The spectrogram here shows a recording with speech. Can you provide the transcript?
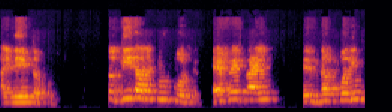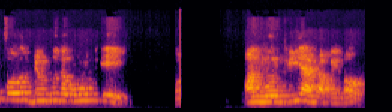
I name the force. So these are the two forces. Fa prime is the pulling force due to the moon A. On moon B, I am talking about.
